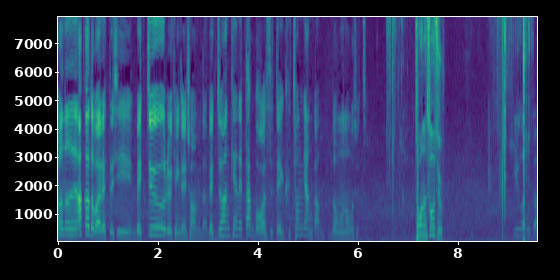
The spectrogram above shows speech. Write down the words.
저는 아까도 말했듯이 맥주를 굉장히 좋아합니다. 맥주 한 캔에 딱 먹었을 때 그 청량감 너무너무 좋죠. 저는 소주. 이유가 뭐죠?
